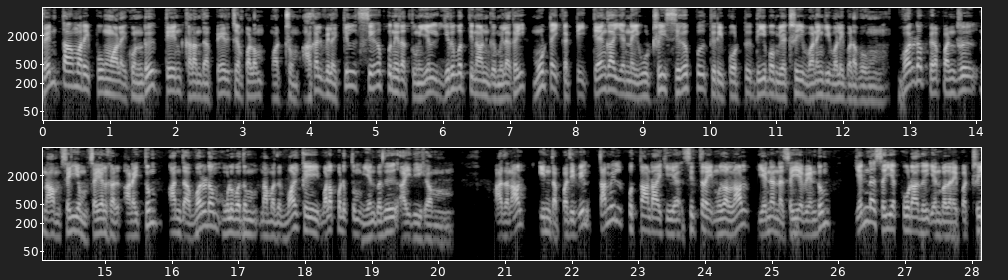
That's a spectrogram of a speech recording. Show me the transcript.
வெண்தாமரை பூமாலை கொண்டு தேன் கலந்த பேரிச்சம்பழம் மற்றும் அகல் விளக்கில் சிகப்பு நிற துணியில் இருபத்தி நான்கு மிளகை மூட்டை கட்டி தேங்காய் எண்ணெய் ஊற்றி சிகப்பு திரி போட்டு தீபம் ஏற்றி வணங்கி வழிபடவும். வருடப் பிறப்பன்று நாம் செய்யும் செயல்கள் அனைத்தும் அந்த வருடம் முழுவதும் நமது வாழ்க்கையை வளப்படுத்தும் என்பது ஐதீகம். அதனால் இந்த பதிவில் தமிழ் புத்தாண்டாகிய சித்திரை முதல் நாள் என்னென்ன செய்ய வேண்டும் என்ன செய்யக்கூடாது என்பதனை பற்றி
